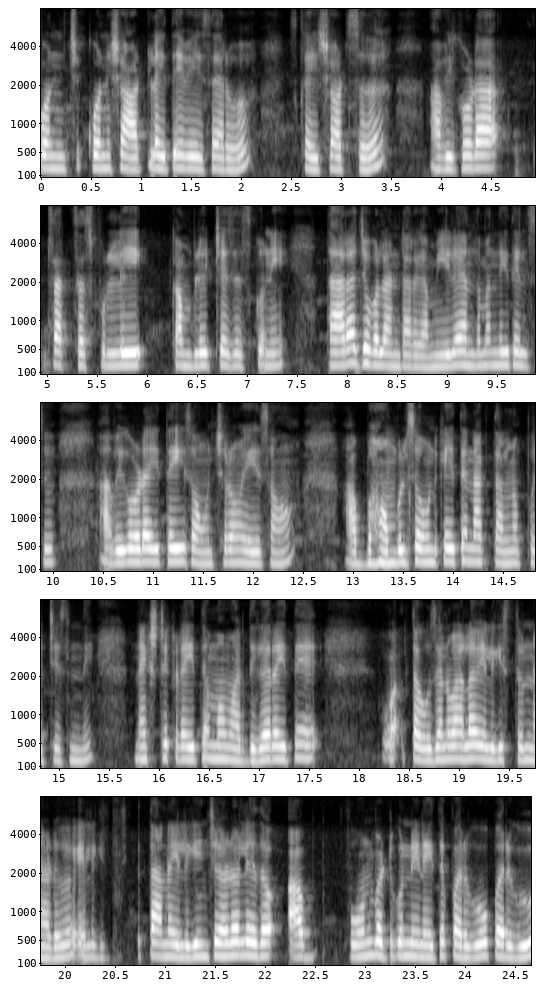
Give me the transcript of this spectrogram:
కొంచెం కొన్ని షార్ట్లు అయితే వేశారు. స్కై షార్ట్స్ అవి కూడా సక్సెస్ఫుల్లీ కంప్లీట్ చేసేసుకుని తారాజువ్వలు అంటారుగా మీలో ఎంతమందికి తెలుసు? అవి కూడా అయితే ఈ సంవత్సరం వేసాం. ఆ బాంబుల సౌండ్కి అయితే నాకు తలనొప్పి వచ్చేసింది. నెక్స్ట్ ఇక్కడైతే మా మరిది గారు అయితే థౌజండ్ వాళ్ళ వెలిగిస్తున్నాడు. వెలిగి తను వెలిగించాడో లేదో ఆ ఫోన్ పట్టుకుని నేనైతే పరుగు పరుగు.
